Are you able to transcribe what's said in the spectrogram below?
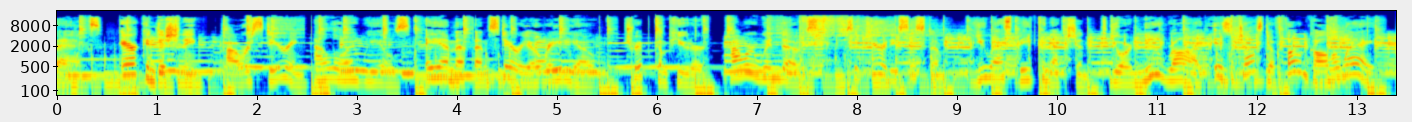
airbags, air conditioning, power steering, alloy wheels, AM FM stereo radio, trip computer, power windows, security system, USB connection. Your new ride is just a phone call away.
